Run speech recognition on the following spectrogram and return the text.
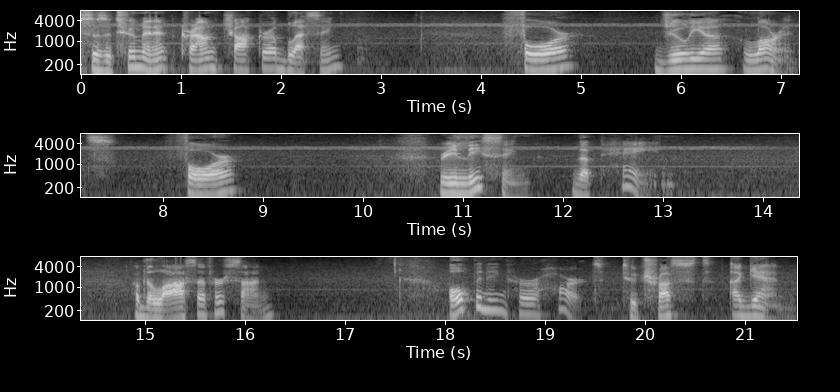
This is a two minute crown chakra blessing for Julia Lawrence for releasing the pain of the loss of her son opening her heart to trust again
